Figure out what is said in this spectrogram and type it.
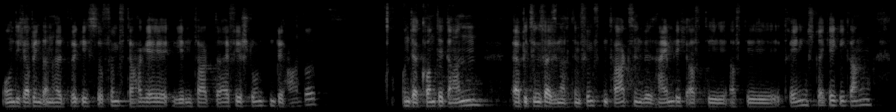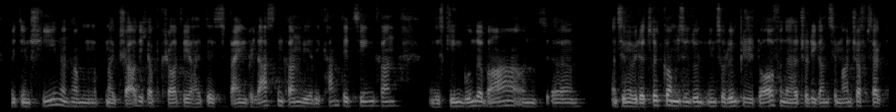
Und ich habe ihn dann halt wirklich so fünf Tage, jeden Tag drei, vier Stunden behandelt. Und er konnte dann äh, beziehungsweise nach dem fünften Tag sind wir heimlich auf die, auf die Trainingsstrecke gegangen mit den Skien und haben mal geschaut. Ich habe geschaut, wie er halt das Bein belasten kann, wie er die Kante ziehen kann. Und es ging wunderbar. Und äh, dann sind wir wieder zurückgekommen, sind ins Olympische Dorf und da hat schon die ganze Mannschaft gesagt,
